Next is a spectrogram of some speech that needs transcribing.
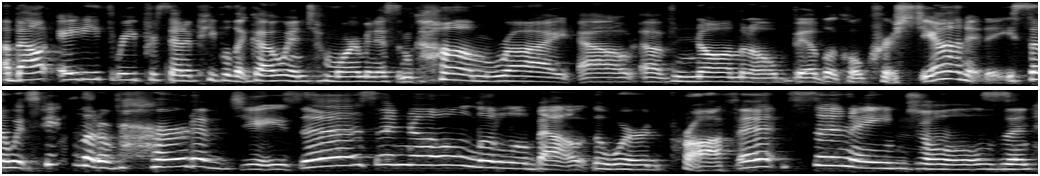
about 83% of people that go into Mormonism come right out of nominal biblical Christianity. So it's people that have heard of Jesus and know a little about the word prophets and angels and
